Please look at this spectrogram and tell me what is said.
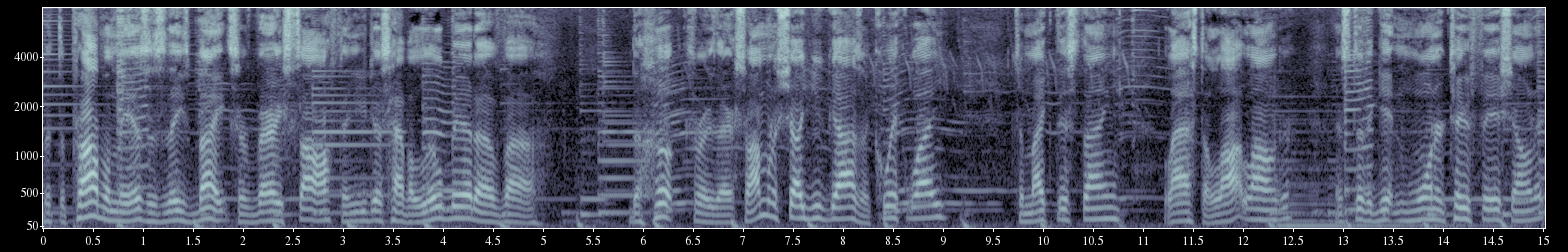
But the problem is, is these baits are very soft and you just have a little bit of uh, the hook through there. So I'm gonna show you guys a quick way to make this thing last a lot longer. Instead of getting one or two fish on it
